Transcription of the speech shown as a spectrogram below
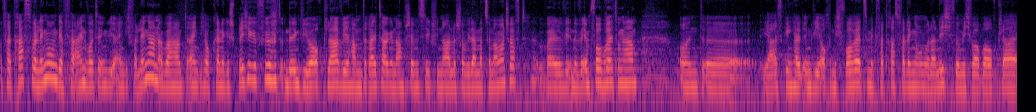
Vertragsverlängerung, der Verein wollte irgendwie eigentlich verlängern, aber hat eigentlich auch keine Gespräche geführt. Und irgendwie war auch klar, wir haben drei Tage nach dem Champions League-Finale schon wieder Nationalmannschaft, weil wir eine WM-Vorbereitung haben. Und äh, ja, es ging halt irgendwie auch nicht vorwärts mit Vertragsverlängerung oder nicht. Für mich war aber auch klar,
